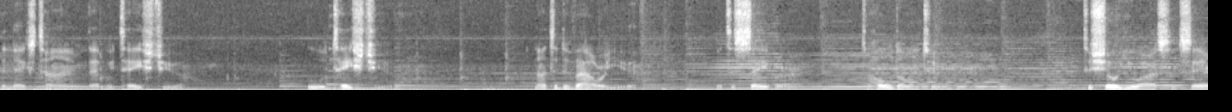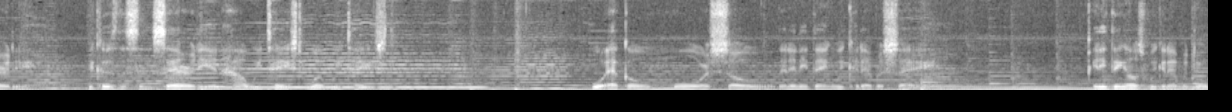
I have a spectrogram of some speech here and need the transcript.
the next time that we taste you, we will taste you, not to devour you, but to savor, to hold on to, to show you our sincerity, because the sincerity in how we taste what we taste will echo more so than anything we could ever say, anything else we could ever do.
